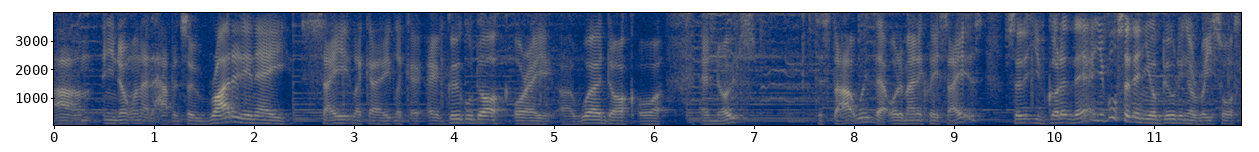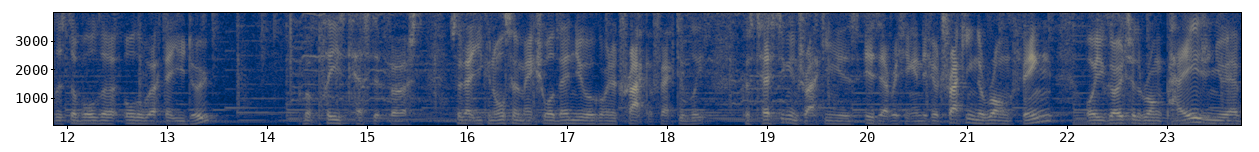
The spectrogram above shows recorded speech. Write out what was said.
Um, and you don't want that to happen. So write it in a say like a like a, a Google Doc or a, a, Word doc or a notes to start with that automatically saves, so that you've got it there. And you've also then you're building a resource list of all the all the work that you do but please test it first so that you can also make sure then you are going to track effectively because testing and tracking is, is everything. And if you're tracking the wrong thing or you go to the wrong page and you have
